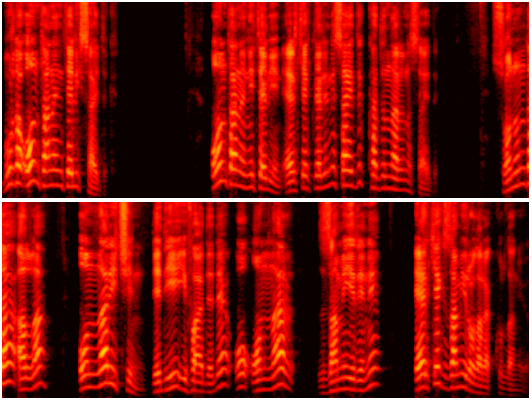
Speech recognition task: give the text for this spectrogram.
Burada 10 tane nitelik saydık. 10 tane niteliğin erkeklerini saydık, kadınlarını saydık. Sonunda Allah onlar için dediği ifadede o onlar zamirini erkek zamir olarak kullanıyor.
